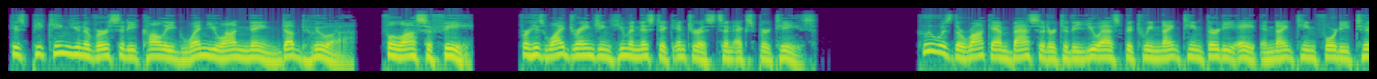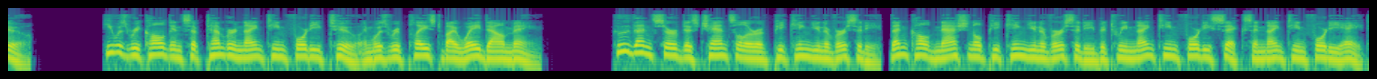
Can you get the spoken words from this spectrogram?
His Peking University colleague Wen Yuan Ning dubbed Hua philosophy for his wide-ranging humanistic interests and expertise. Hu was the ROC ambassador to the U.S. between 1938 and 1942. He was recalled in September 1942 and was replaced by Wei Dao-ming. Hu then served as Chancellor of Peking University, then called National Peking University between 1946 and 1948.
